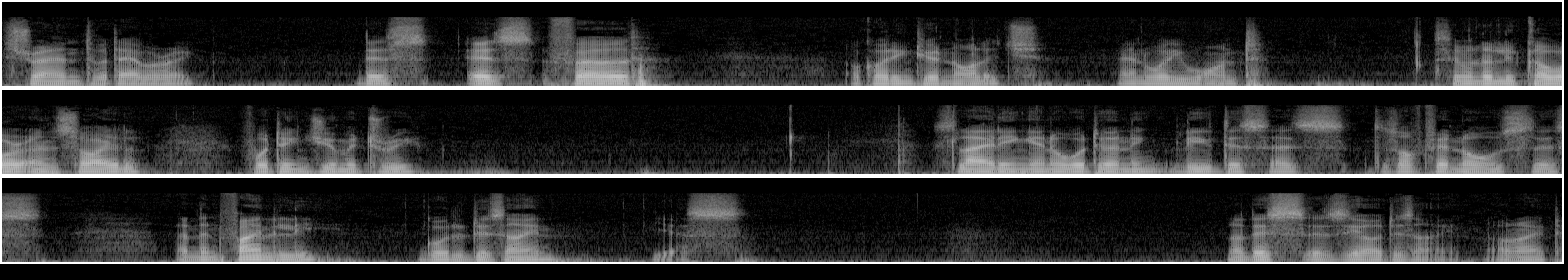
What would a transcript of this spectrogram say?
strength whatever right this is filled according to your knowledge and what you want. Similarly cover and soil footing geometry sliding and overturning. Leave this as the software knows this. And then finally go to design. Yes. Now this is your design alright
